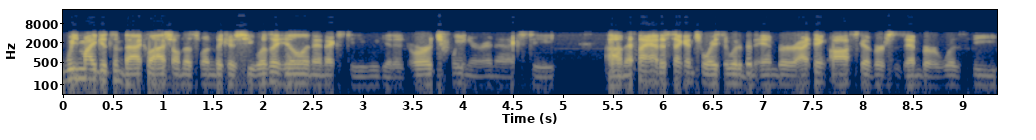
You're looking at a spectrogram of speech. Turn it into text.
We might get some backlash on this one because she was a heel in NXT. We get it, or a tweener in NXT. Um, if I had a second choice, it would have been Ember. I think Oscar versus Ember was the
